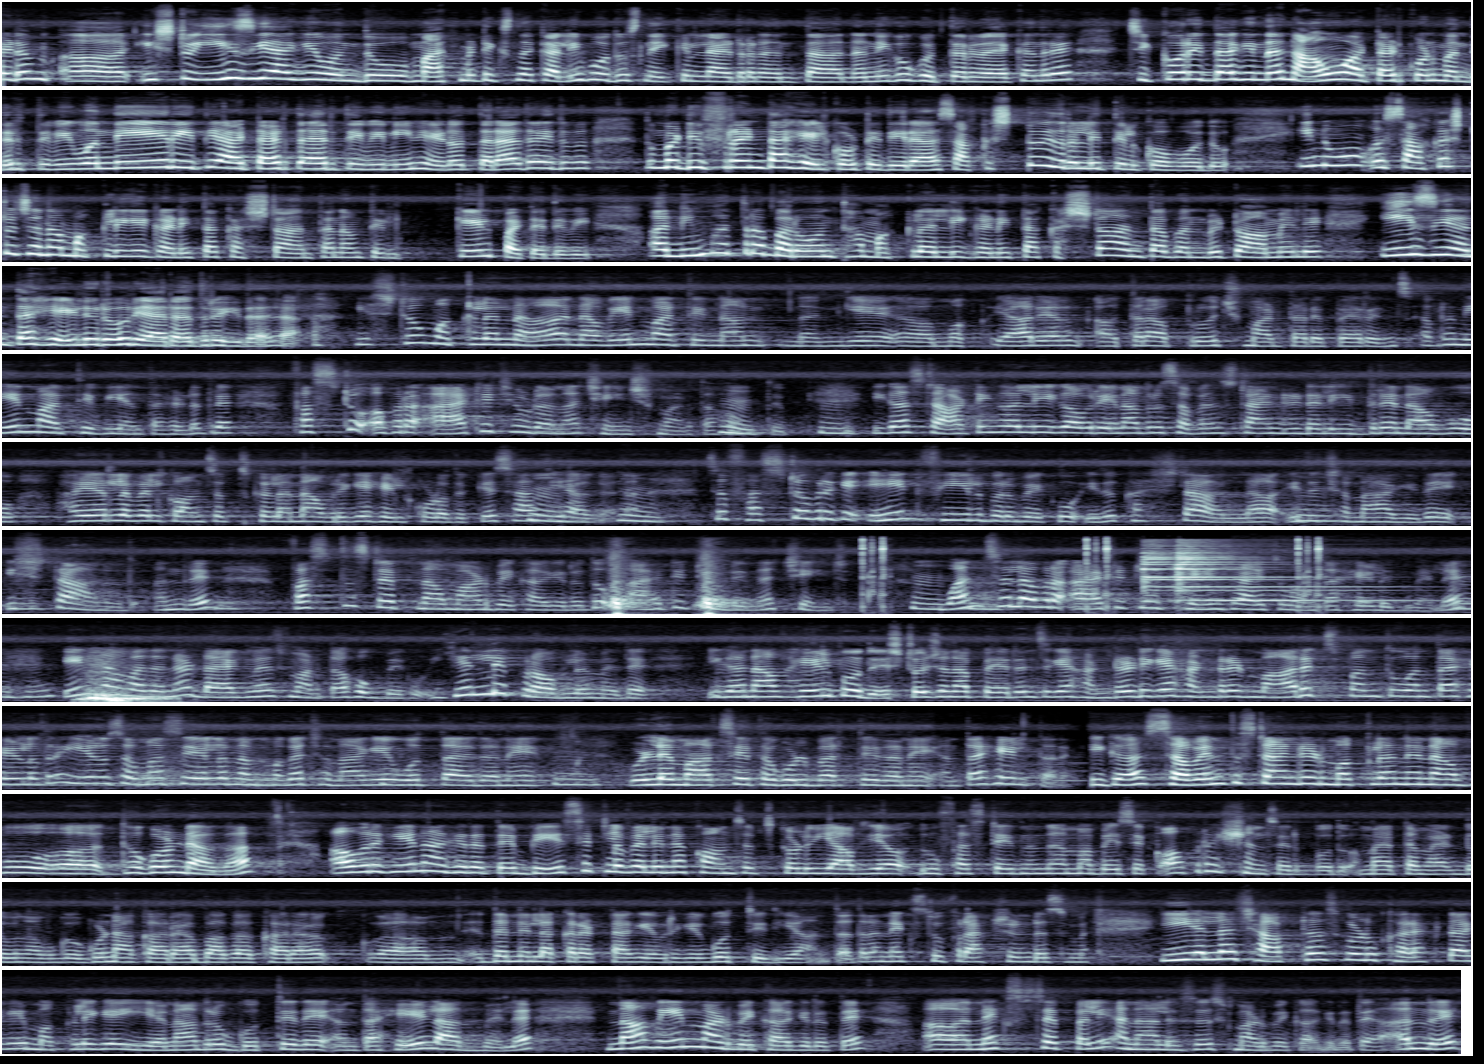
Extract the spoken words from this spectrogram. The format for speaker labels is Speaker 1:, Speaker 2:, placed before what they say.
Speaker 1: Madam ಇಷ್ಟು ಈಸಿಯಾಗಿ ಒಂದು ಮ್ಯಾಥಮೆಟಿಕ್ಸ್ನ ಕಲಿಬೋದು ಸ್ನೇಕ್ ಇನ್ ಲ್ಯಾಡರ್ ಅಂತ ನನಗೂ ಗೊತ್ತಿರಲ್ಲ. ಯಾಕಂದರೆ ಚಿಕ್ಕವರಿದ್ದಾಗಿಂದ ನಾವು ಆಟಾಡ್ಕೊಂಡು ಬಂದಿರ್ತೀವಿ. ಒಂದೇ ರೀತಿ ಆಟಾಡ್ತಾ ಇರ್ತೀವಿ ನೀವು ಹೇಳೋ ಥರ ಆದರೆ ಇದು ತುಂಬ ಡಿಫ್ರೆಂಟಾಗಿ ಹೇಳ್ಕೊಟ್ಟಿದ್ದೀರಾ. ಸಾಕಷ್ಟು ಇದರಲ್ಲಿ ತಿಳ್ಕೊಬೋದು. ಇನ್ನು ಸಾಕಷ್ಟು ಜನ ಮಕ್ಕಳಿಗೆ ಗಣಿತ ಕಷ್ಟ ಅಂತ ನಾವು ತಿಳ್ ಕೇಳ್ಪಟ್ಟಿದ್ದೀವಿ. ನಿಮ್ಮ ಹತ್ರ ಬರುವಂಥ ಮಕ್ಕಳಲ್ಲಿ ಗಣಿತ ಕಷ್ಟ ಅಂತ ಬಂದ್ಬಿಟ್ಟು ಆಮೇಲೆ ಈಸಿ ಅಂತ ಹೇಳಿರೋರು ಯಾರಾದರೂ ಇದ್ದಾರಾ?
Speaker 2: ಎಷ್ಟೋ ಮಕ್ಕಳನ್ನ ನಾವೇನು ಮಾಡ್ತೀವಿ ನಾನು ನನಗೆ ಮಕ್ ಯಾರ್ಯಾರು ಆ ಥರ ಅಪ್ರೋಚ್ ಮಾಡ್ತಾರೆ ಪೇರೆಂಟ್ಸ್ ಅವ್ರನ್ನ ಏನು ಮಾಡ್ತೀವಿ ಅಂತ ಹೇಳಿದ್ರೆ ಫಸ್ಟು ಅವರ ಆ್ಯಟಿಟ್ಯೂಡನ್ನು ಚೇಂಜ್ ಮಾಡ್ತಾ ಹೋಗ್ತೀವಿ. ಈಗ ಸ್ಟಾರ್ಟಿಂಗಲ್ಲಿ ಈಗ ಅವ್ರು ಏನಾದರೂ ಸೆವೆನ್ ಸ್ಟ್ಯಾಂಡರ್ಡಲ್ಲಿ ಇದ್ದರೆ ನಾವು ಹೈಯರ್ ಲೆವೆಲ್ ಕಾನ್ಸೆಪ್ಟ್ಸ್ಗಳನ್ನು ಅವರಿಗೆ ಹೇಳ್ಕೊಡೋದಕ್ಕೆ ಸಾಧ್ಯ ಆಗಲ್ಲ. ಸೊ ಫಸ್ಟ್ ಅವರಿಗೆ ಏನು ಫೀಲ್ ಬರಬೇಕು ಇದು ಕಷ್ಟ ಅಲ್ಲ ಇದು ಚೆನ್ನಾಗಿದೆ ಇಷ್ಟ ಅನ್ನೋದು. ಅಂದರೆ ಫಸ್ಟ್ ಸ್ಟೆಪ್ ನಾವು ಮಾಡಬೇಕಾಗಿರೋದು ಆಟಿಟ್ಯೂಡಿನ ಚೇಂಜ್ ಒಂದ್ಸಲ ಅವರ ಆಟಿಟ್ಯೂಡ್ ಚೇಂಜ್ ಆಯಿತು ಅಂತ ಹೇಳಿದ್ಮೇಲೆ ಇನ್ನು ನಾವು ಅದನ್ನು ಡಯಾಗ್ನೈಸ್ ಮಾಡ್ತಾ ಹೋಗಬೇಕು. ಎಲ್ಲಿ ಪ್ರಾಬ್ಲಮ್ ಇದೆ? ಈಗ ನಾವು ಹೇಳ್ಬೋದು, ಎಷ್ಟೋ ಜನ ಪೇರೆಂಟ್ಸ್ಗೆ ಹಂಡ್ರೆಡ್ಗೆ ಹಂಡ್ರೆಡ್ ಮಾರ್ಕ್ಸ್ ಬಂತು ಅಂತ ಹೇಳಿದ್ರೆ ಏನೋ ಸಮಸ್ಯೆ ಇಲ್ಲ ನನ್ನ ಮಗ ಚೆನ್ನಾಗಿ ಓದ್ತಾ ಇದ್ದಾನೆ, ಒಳ್ಳೆ ಮಾರ್ಕ್ಸೇ ತಗೊಳ್ ಬರ್ತಿದ್ದಾನೆ ಅಂತ ಹೇಳ್ತಾರೆ. ಈಗ ಸೆವೆಂತ್ ಸ್ಟ್ಯಾಂಡರ್ಡ್ ಮಕ್ಕಳನ್ನೇ ನಾವು ತಗೊಂಡಾಗ ಅವ್ರಿಗೆ ಏನಾಗಿರುತ್ತೆ? ಬೇಸಿಕ್ ಲೆವೆಲಿನ ಕಾನ್ಸೆಪ್ಟ್ಸ್ಗಳು ಯಾವ್ಯಾವುದು? ಫಸ್ಟ್ ಇದು ನಮ್ಮ ಬೇಸಿಕ್ ಆಪರೇಷನ್ಸ್ ಇರ್ಬೋದು. ಮ್ಯಾಥಮ್ಯಾಟ್ದು ನಾವು ಗುಣಾಕಾರ, ಭಾಗಾಕಾರ ಇದನ್ನೆಲ್ಲ ಕರೆಕ್ಟಾಗಿ ಅವರಿಗೆ ಗೊತ್ತಿದೆಯಾ ಅಂತ ನೆಕ್ಸ್ಟು ನೆಕ್ಸ್ಟ್ ಫ್ರಾಕ್ಷನ್ ಡೆಸಿಮಲ್ ಈ ಎಲ್ಲ ಚಾಪ್ಟರ್ಸ್ಗಳು ಕರೆಕ್ಟಾಗಿ ಮಕ್ಕಳಿಗೆ ಏನಾದರೂ ಗೊತ್ತಿದೆ ಅಂತ ಹೇಳಾದಮೇಲೆ ನಾವೇನು ಮಾಡಬೇಕಾಗಿರುತ್ತೆ? Next ಸ್ಟೆಪ್ಪಲ್ಲಿ analysis ಮಾಡಬೇಕಾಗಿರುತ್ತೆ. ಅಂದರೆ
